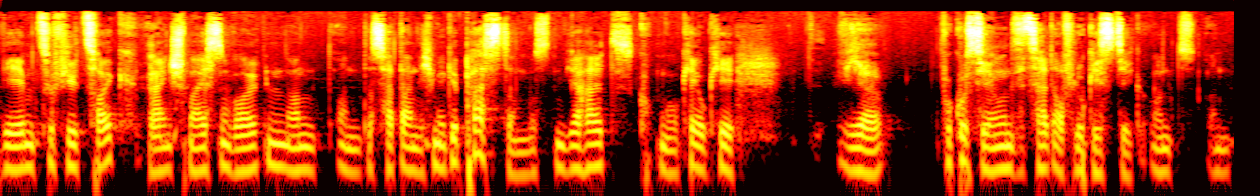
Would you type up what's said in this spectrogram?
wir eben zu viel Zeug reinschmeißen wollten und und das hat dann nicht mehr gepasst. Dann mussten wir halt gucken, okay, okay, wir fokussieren uns jetzt halt auf Logistik und, und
